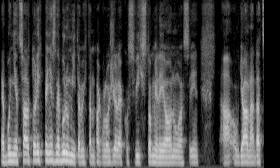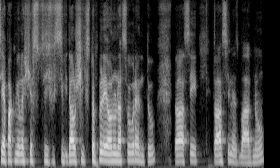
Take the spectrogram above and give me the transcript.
nebo něco, ale tolik peněz nebudu mít, abych tam pak vložil jako svých 100 milionů asi a udělal nadaci a pak měl ještě dalších 100 milionů na svou rentu. To asi, to asi nezvládnu.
